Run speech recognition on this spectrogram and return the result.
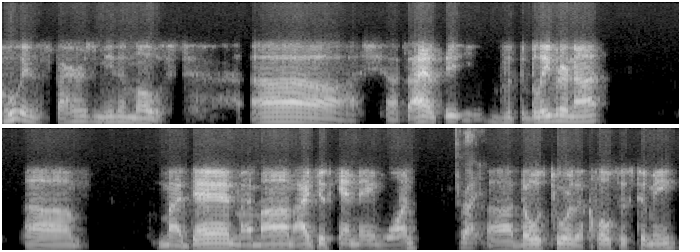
Who inspires me the most? Oh, shucks. I have, believe it or not, um, my dad, my mom, I just can't name one. Right. Uh, those two are the closest to me.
